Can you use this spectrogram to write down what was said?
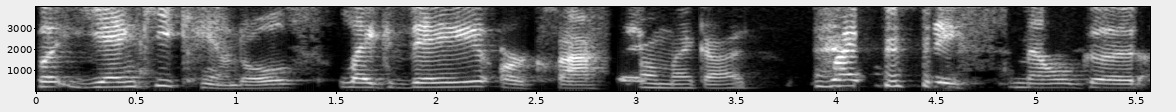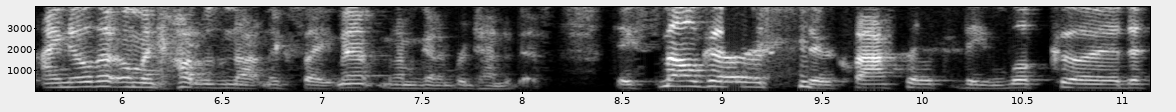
but Yankee candles, like they are classic. Oh my God. right. They smell good. I know that, oh my God, was not an excitement, but I'm going to pretend it is. They smell good. They're classic. They look good.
